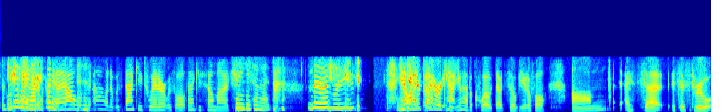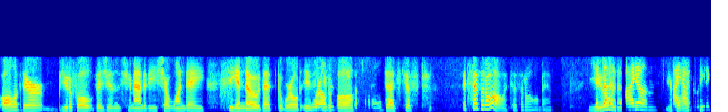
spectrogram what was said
Something good Twenty came out from now, we'll say, "Oh, and it was thank you, Twitter. It was all thank you so much." Thank you so much. Memories. You know, on your Twitter exactly. account, you have a quote that's so beautiful. Um, it's uh, it says, "Through all of their beautiful visions, humanity shall one day see and know that the world is the world beautiful." is beautiful. That's just, it says it all. It says it all about you it does. and I um your I had a great ex-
